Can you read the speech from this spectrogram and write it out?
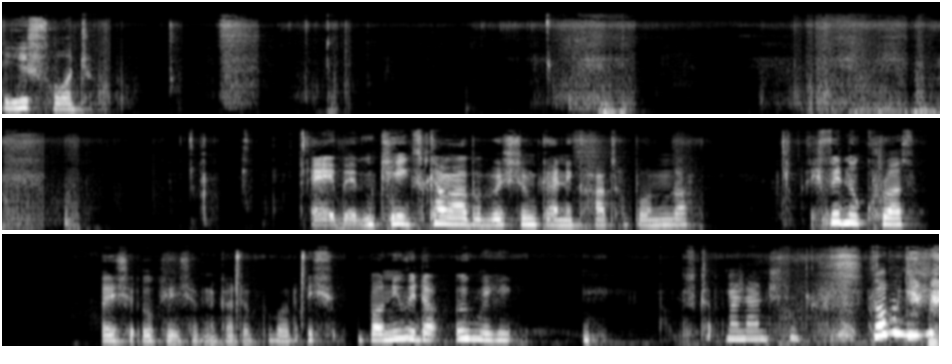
Eh Schrott. Ey, mit dem Keks kann man aber bestimmt keine Karte bauen, oder? Ich will nur Cross. Ich, okay, ich habe eine Karte abgebaut. Ich baue nie wieder irgendwelche. Stopp mal anstehen. Warum geht mein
